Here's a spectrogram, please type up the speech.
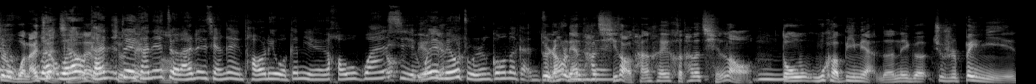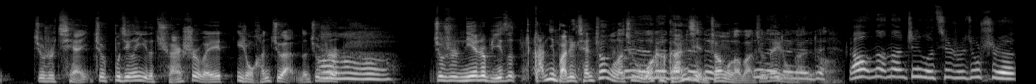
就是我来卷我要钱了赶紧对，赶紧啊卷完这个钱给你逃离，我跟你毫无关系，我也没有主人公的感觉。对，然后连他起早贪黑和他的勤劳嗯都无可避免的那个，就是被你就是潜就是不经意的诠释为一种很卷的，就是就是捏着鼻子赶紧把这个钱挣了，就是我可赶紧挣了吧，就那种感觉啊。然后那那这个其实就是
